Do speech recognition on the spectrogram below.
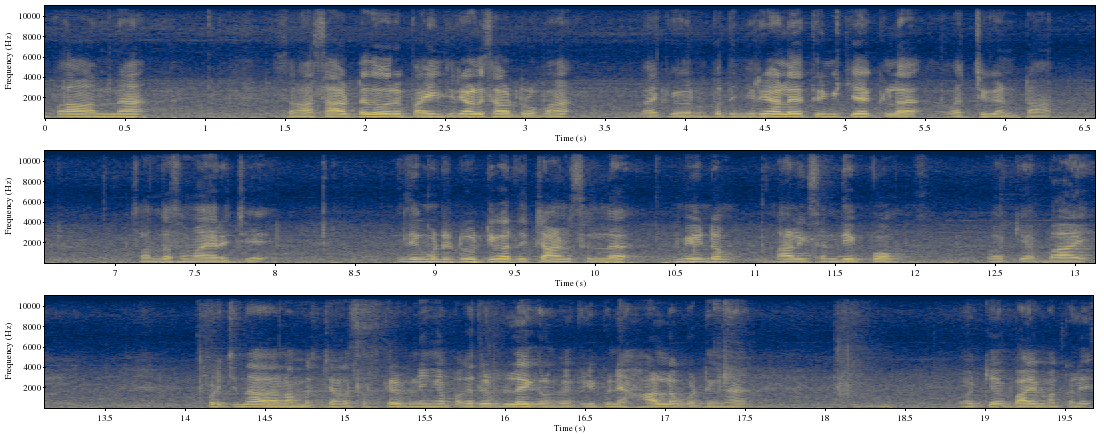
இப்போ தான் வந்தேன். ஸோ நான் சாப்பிட்டது ஒரு பதினஞ்சு ரியால் சாப்பிட்ருப்பேன் பாக்கி ஒரு முப்பத்தஞ்சு ரியால் திரும்பி கேட்கல வச்சுக்கன்ட்டான் சந்தோஷமாயிருச்சு. இதுக்கு மட்டும் டியூட்டி வரதுக்கு சான்ஸ் இல்லை. மீண்டும் நாளைக்கு சந்திப்போம். ஓகே பாய் பிடிச்சிருந்தா நம்ம சேனலை சப்ஸ்கிரைப் பண்ணிங்க. பக்கத்தில் பிள்ளைக்கு கிளிக் பண்ணி ஹாலில் போட்டுங்க. ஓகே பாய் மக்களே.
